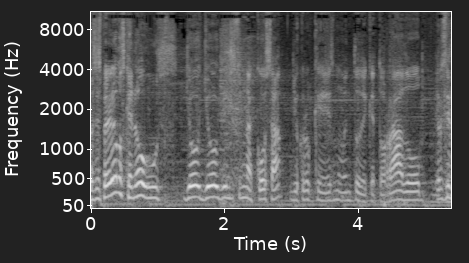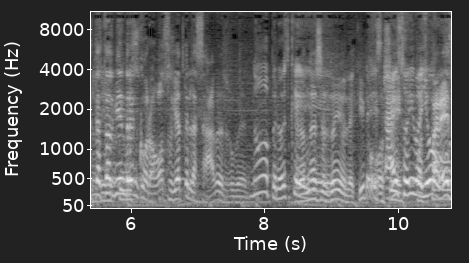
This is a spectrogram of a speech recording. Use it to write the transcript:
Pues esperemos que no, Gus. Yo, yo, yo insisto en una cosa. Yo creo que es momento de que Torrado. de Pero que si estás, estás bien directivos- rencoroso, ya te la sabes, Rubén. No, pero es que. Pero no es el dueño del equipo, es- ¿o a sí? eso iba Pues yo. parece. O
